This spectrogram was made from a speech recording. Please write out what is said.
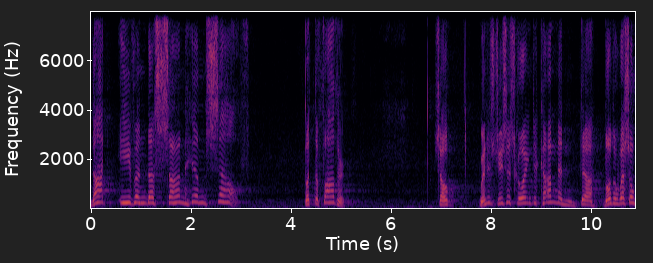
not even the Son himself, but the Father. So, when is Jesus going to come and uh, blow the whistle,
